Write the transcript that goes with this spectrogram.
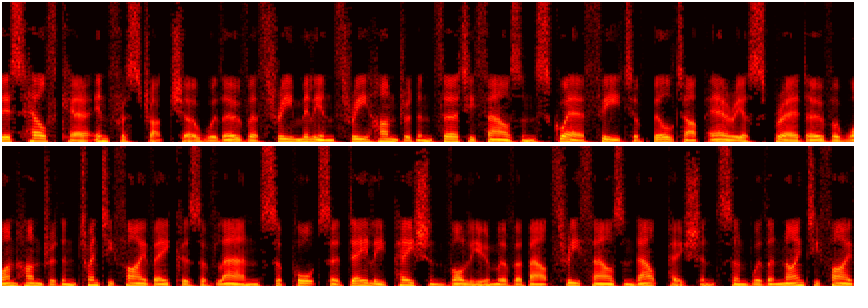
This healthcare infrastructure with over 3,330,000 square feet of built-up area spread over 125 acres of land supports a daily patient volume of about 3,000 outpatients and with a 95%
